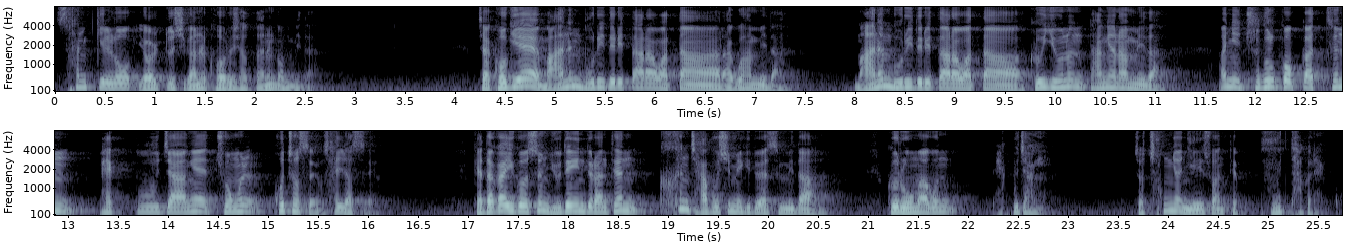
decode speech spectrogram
산길로 12시간을 걸으셨다는 겁니다. 자, 거기에 많은 무리들이 따라왔다라고 합니다. 많은 무리들이 따라왔다. 그 이유는 당연합니다. 아니, 죽을 것 같은 백부장의 종을 고쳤어요. 살렸어요. 게다가 이것은 유대인들한테는 큰 자부심이기도 했습니다. 그 로마군 백부장이 저 청년 예수한테 부탁을 했고,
